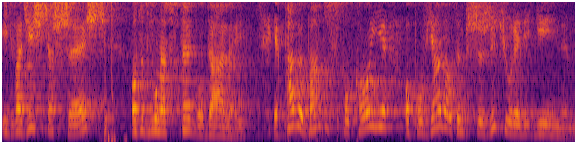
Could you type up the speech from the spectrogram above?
i 26 od 12 dalej. Jak Paweł bardzo spokojnie opowiada o tym przeżyciu religijnym,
